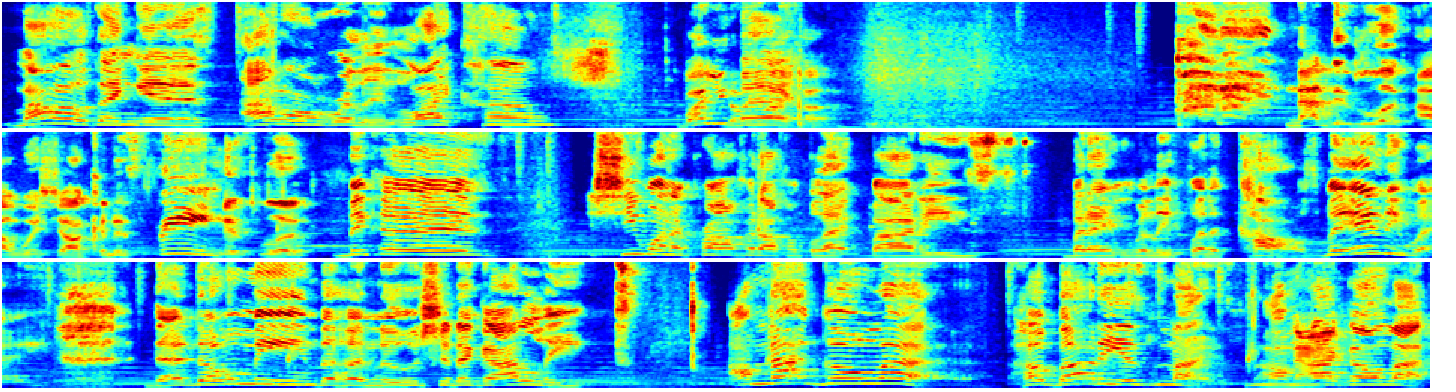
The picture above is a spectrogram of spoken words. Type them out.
My whole thing is, I don't really like her Why you don't like her? Not this look. I wish y'all could have seen this look. because she want to profit off of black bodies, but ain't really for the cause. But anyway, that don't mean that her nude should have got leaked. I'm not gonna lie. Her body is nice. I'm Nice. not gonna lie.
